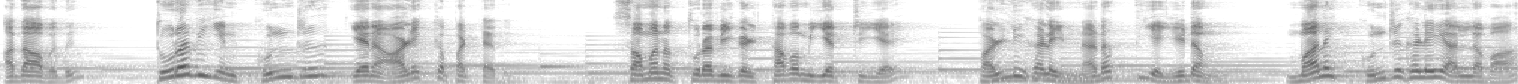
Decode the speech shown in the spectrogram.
அதாவது துறவியின் குன்று என அழைக்கப்பட்டது. சமணத்துறவிகள் தவம் இயற்றிய பள்ளிகளை நடத்திய இடம் மலைக்குன்றுகளே அல்லவா?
